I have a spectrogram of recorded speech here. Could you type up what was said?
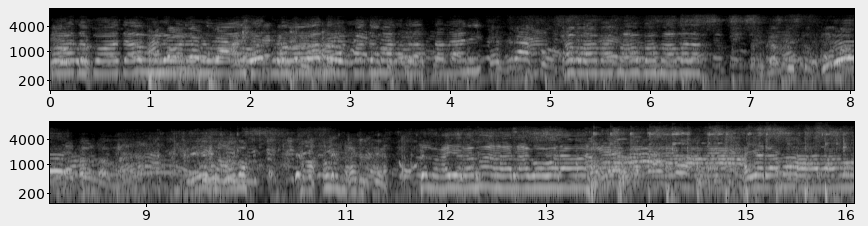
పోత పోత ఊళ్ళో పడినప్పుడు అయ్య రమ రాఘవ రామ అయ్య రమ. రాఘవ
